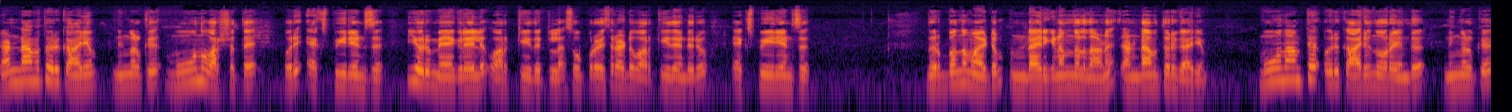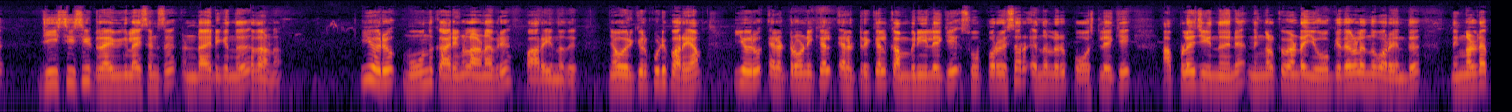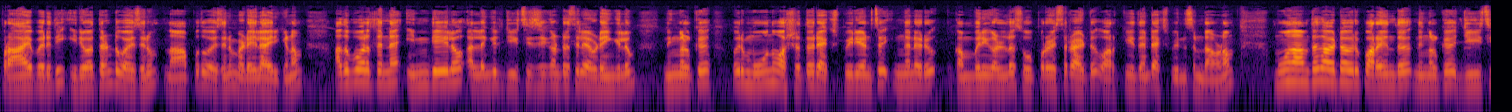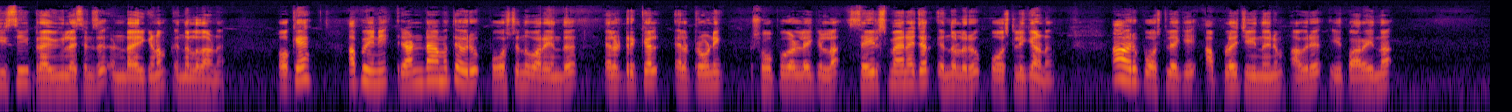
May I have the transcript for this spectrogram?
രണ്ടാമത്തെ ഒരു കാര്യം നിങ്ങൾക്ക് മൂന്ന് വർഷത്തെ ഒരു എക്സ്പീരിയൻസ് ഈ ഒരു മേഖലയിൽ വർക്ക് ചെയ്തിട്ടുള്ള സൂപ്പർവൈസറായിട്ട് വർക്ക് ചെയ്തതിന്റെ ഒരു എക്സ്പീരിയൻസ് നിർബന്ധമായിട്ടും ഉണ്ടായിരിക്കണം എന്നുള്ളതാണ് രണ്ടാമത്തെ ഒരു കാര്യം. മൂന്നാമത്തെ ഒരു കാര്യം എന്ന് പറയുന്നത് നിങ്ങൾക്ക് G C C driving licence ഉണ്ടായിരിക്കുന്നത് അതാണ്. ഈ ഒരു മൂന്ന് കാര്യങ്ങളാണ് അവർ പറയുന്നത്. ഞാൻ ഒരിക്കൽ കൂടി പറയാം ഈ ഒരു ഇലക്ട്രോണിക്കൽ ഇലക്ട്രിക്കൽ കമ്പനിയിലേക്ക് സൂപ്പർവൈസർ എന്നുള്ളൊരു പോസ്റ്റിലേക്ക് അപ്ലൈ ചെയ്യുന്നതിന് നിങ്ങൾക്ക് വേണ്ട യോഗ്യതകൾ എന്ന് പറയുന്നത് നിങ്ങളുടെ പ്രായപരിധി ഇരുപത്തിരണ്ട് വയസ്സിനും നാൽപ്പത് വയസ്സിനും ഇടയിലായിരിക്കണം. അതുപോലെ തന്നെ ഇന്ത്യയിലോ അല്ലെങ്കിൽ ജി സി സി കൺട്രീസിലോ എവിടെയെങ്കിലും നിങ്ങൾക്ക് ഒരു മൂന്ന് വർഷത്തെ ഒരു എക്സ്പീരിയൻസ് ഇങ്ങനെ ഒരു കമ്പനികളിൽ സൂപ്പർവൈസറായിട്ട് വർക്ക് ചെയ്തതിന്റെ എക്സ്പീരിയൻസ് ഉണ്ടാവണം. മൂന്നാമത്തേതായിട്ട് അവർ പറയുന്നത് നിങ്ങൾക്ക് G C C driving licence ഉണ്ടായിരിക്കണം എന്നുള്ളതാണ്. ഓക്കെ അപ്പോൾ ഇനി രണ്ടാമത്തെ ഒരു പോസ്റ്റ് എന്ന് പറയുന്നത് ഇലക്ട്രിക്കൽ ഇലക്ട്രോണിക് ഷോപ്പുകളിലേക്കുള്ള സെയിൽസ് മാനേജർ എന്നുള്ളൊരു പോസ്റ്റിലേക്കാണ്. ആ ഒരു പോസ്റ്റിലേക്ക് അപ്ലൈ ചെയ്യുന്നതിനും അവർ ഈ പറയുന്ന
